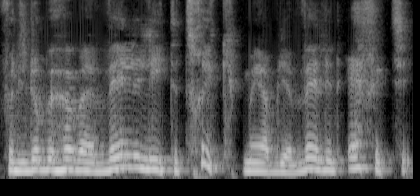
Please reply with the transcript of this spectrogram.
För då behöver jag väldigt lite tryck, men jag blir väldigt effektiv.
